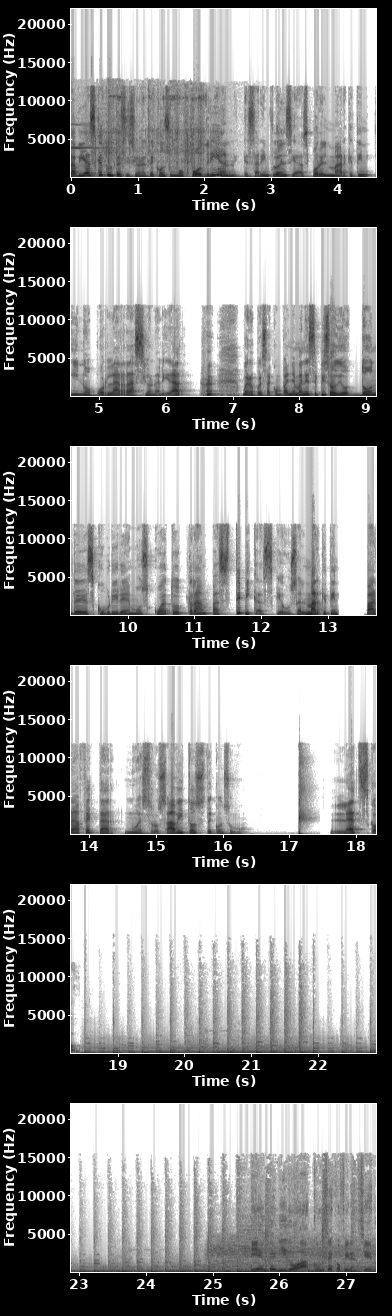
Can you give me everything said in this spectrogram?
¿Sabías que tus decisiones de consumo podrían estar influenciadas por el marketing y no por la racionalidad? Bueno, pues acompáñame en este episodio donde descubriremos cuatro trampas típicas que usa el marketing para afectar nuestros hábitos de consumo. ¡Let's go! Bienvenido a Consejo Financiero,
